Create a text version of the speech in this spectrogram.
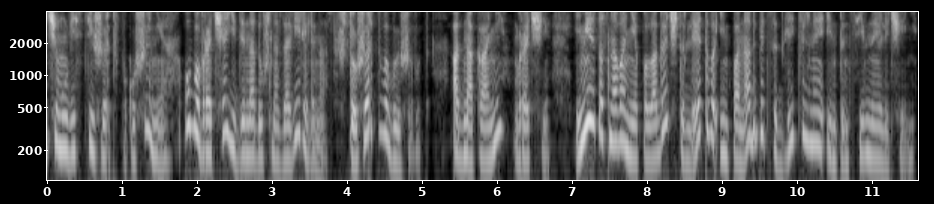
чем увести жертв в покушение, оба врача единодушно заверили нас, что жертвы выживут. Однако они, врачи, имеют основания полагать, что для этого им понадобится длительное интенсивное лечение.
